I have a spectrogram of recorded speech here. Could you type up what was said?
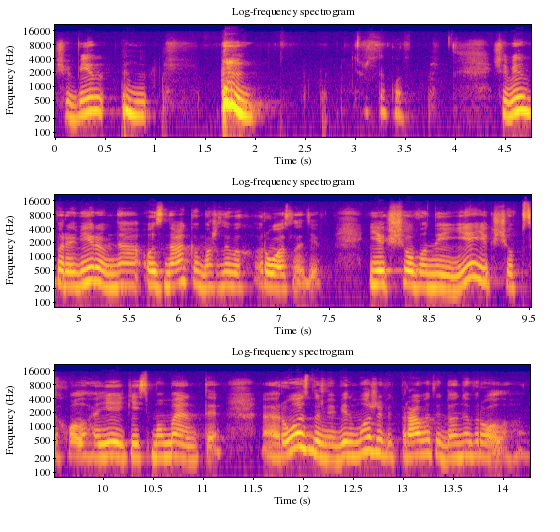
щоб він. Щоб він перевірив на ознаки можливих розладів. І якщо вони є, якщо в психолога є якісь моменти е, роздумів, він може відправити до невролога.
